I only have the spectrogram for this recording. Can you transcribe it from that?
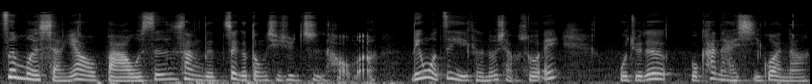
这么想要把我身上的这个东西去治好吗？连我自己可能都想说，哎，我觉得我看的还习惯呢。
